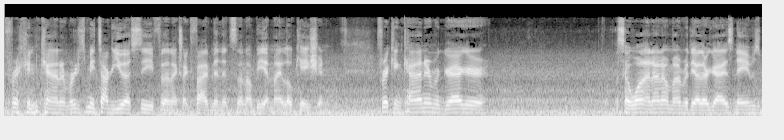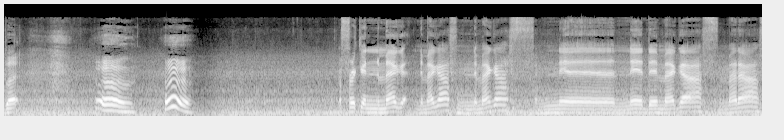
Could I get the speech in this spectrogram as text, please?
freaking Conor. We're just me talking UFC for the next like five minutes, then I'll be at my location. Freaking Conor McGregor. So one, and I don't remember the other guys' names, but oh, oh. Freaking Nemeg- Nemegov, Nemegov, Nedemegov, Medov.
